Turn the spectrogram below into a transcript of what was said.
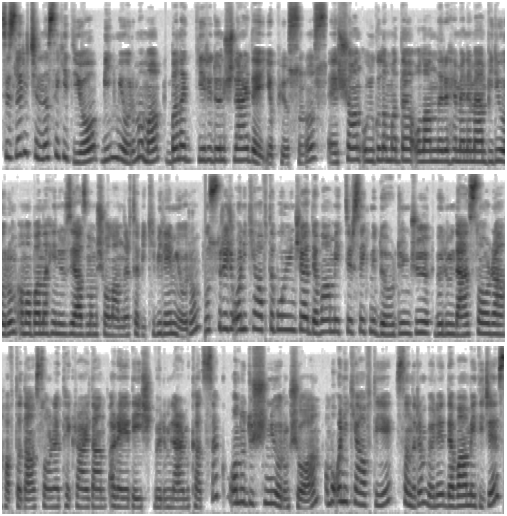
Sizler için nasıl gidiyor bilmiyorum ama bana geri dönüşler de yapıyorsunuz. E, şu an uygulamada olanları hemen hemen biliyorum ama bana henüz yazmamış olanları tabii ki bilemiyorum. Bu süreci 12 hafta boyunca devam ettirsek mi dördüncü bölümden sonra haftadan sonra tekrardan araya değişik bölümler mi katsak onu düşünüyorum şu an. Ama 12 haftayı sanırım böyle devam edeceğiz.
